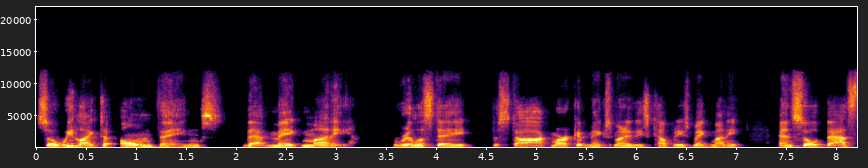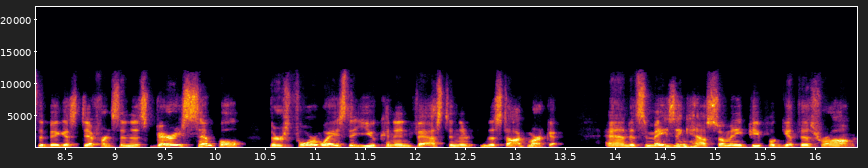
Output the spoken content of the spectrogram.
So we like to own things that make money. Real estate, the stock market makes money, these companies make money. And so that's the biggest difference. And it's very simple. There's four ways that you can invest in the, the stock market. And it's amazing how so many people get this wrong.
